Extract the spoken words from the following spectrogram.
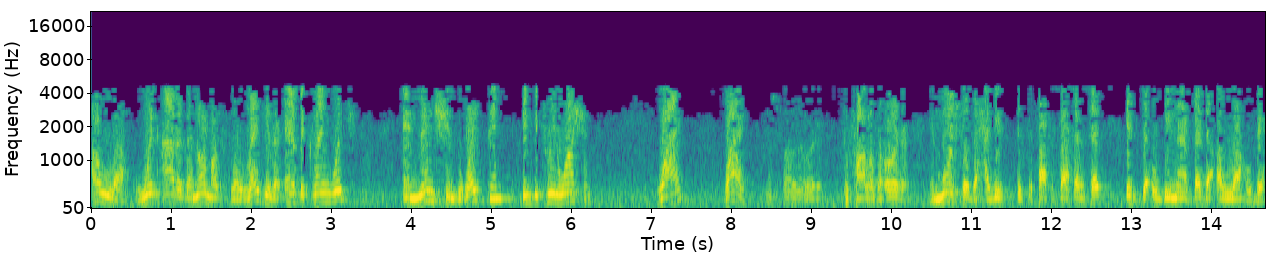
Allah went out of the norm of the regular Arabic language and mentioned wiping in between washing. Why? Why? let's follow the order. To follow the order. And more so the hadith, the Prophet ﷺ said, ابدأوا بما بدأ الله به.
